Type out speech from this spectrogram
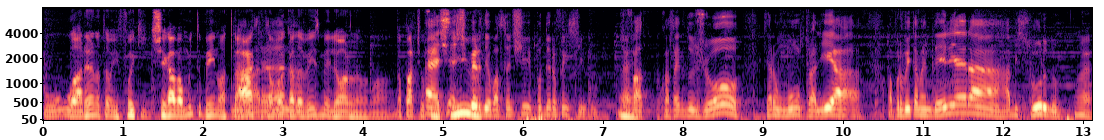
o, o Arana também foi que chegava muito bem no ataque, estava cada vez melhor na, na- na parte É, a gente- ofensiva. a gente perdeu bastante poder ofensivo. De É. fato, com a saída do Jô, que era um monstro ali, a- o aproveitamento dele era absurdo. É.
